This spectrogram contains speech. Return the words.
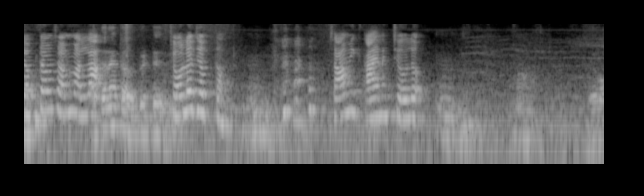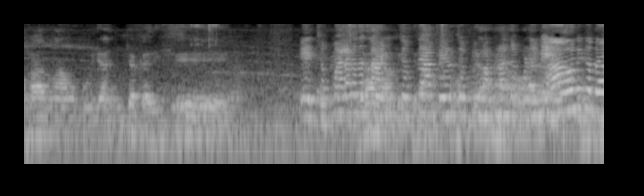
చెప్తాం స్వామి మళ్ళా. అతనే కాదు పెట్టేది. చెవులో చెప్తాం. స్వామి ఆయనకు చెవులో. ఉమ్. ఆ. వ్యవహార నామ పూజ కరిచే ఏ చెప్పాలి కదా సాయం చెప్తే ఆ పేరు చెప్పి మంత్రాలు చెప్పడమే. అవును కదా.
